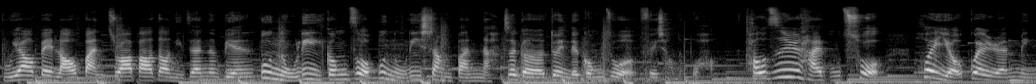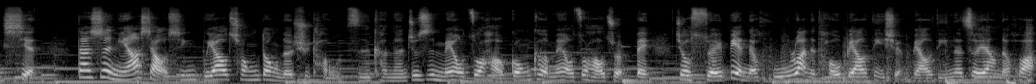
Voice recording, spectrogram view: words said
不要被老板抓包到你在那边不努力工作、不努力上班呐、这个对你的工作非常的不好。投资运还不错，会有贵人明显，但是你要小心，不要冲动的去投资，可能就是没有做好功课，没有做好准备，就随便的胡乱的投标的、选标的，那这样的话，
